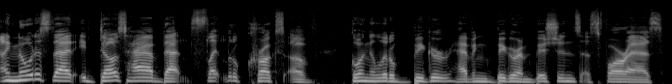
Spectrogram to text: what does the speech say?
I noticed that it does have that slight little crux of going a little bigger, having bigger ambitions as far as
